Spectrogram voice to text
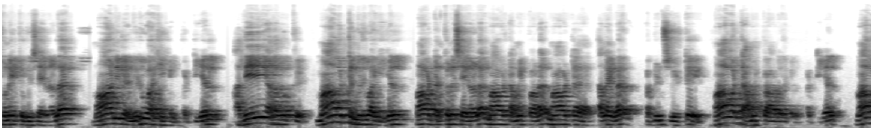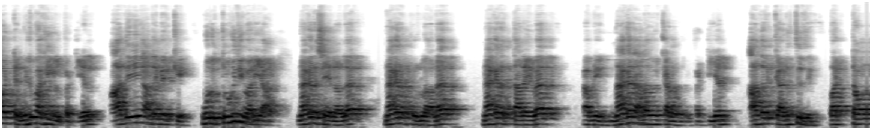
துணை பொதுச் செயலாளர் மாநில நிர்வாகிகள் பட்டியல் அதே அளவுக்கு மாவட்ட நிர்வாகிகள் மாவட்ட துணை செயலாளர் மாவட்ட அமைப்பாளர் மாவட்ட தலைவர் அப்படின்னு சொல்லிட்டு மாவட்ட அமைப்பாளர்கள் பட்டியல் மாவட்ட நிர்வாகிகள் பட்டியல் அதே அளவிற்கு ஒரு தொகுதி வாரியா நகர செயலாளர் நகர பொருளாளர் நகர தலைவர் அப்படி நகர அளவுக்கான ஒரு பட்டியல். அதற்கு அடுத்தது வட்டம்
